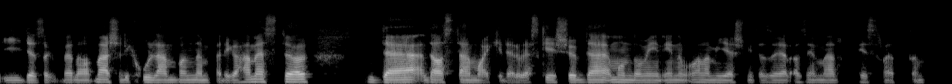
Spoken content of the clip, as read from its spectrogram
így ezekben a második hullámban, nem pedig a Hamesztől, de, de aztán majd kiderül ez később, de mondom én, én valami ilyesmit azért, azért már észrevettem.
